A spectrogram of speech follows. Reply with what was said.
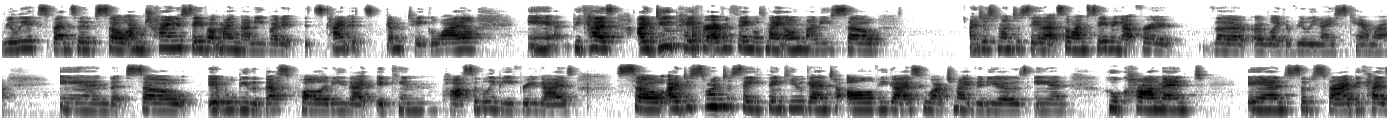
really expensive, so I'm trying to save up my money, but it, it's kind of it's gonna take a while, and because I do pay for everything with my own money, so I just want to say that. So I'm saving up for the uh, like a really nice camera, and so it will be the best quality that it can possibly be for you guys. So I just want to say thank you again to all of you guys who watch my videos and who comment and subscribe because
